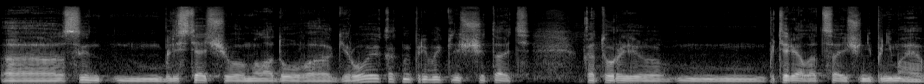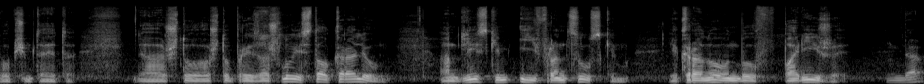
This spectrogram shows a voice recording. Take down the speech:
А, сын блестящего молодого героя, как мы привыкли считать, который потерял отца, еще не понимая, в общем-то, это, а, что, что произошло, и стал королем английским и французским. И коронован был в Париже. Да.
